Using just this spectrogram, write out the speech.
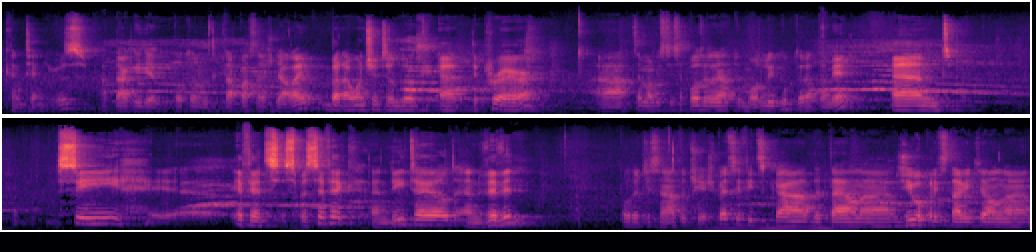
continues. A tak ide potom tá pasáž ďalej. But I want you to look at the prayer A chcem, aby ste sa pozreli na tú modlitbu, ktorá tam je. and see if it's specific and detailed and vivid, Pozrite sa na to, či je špecifická, detailná, živo predstaviteľná.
